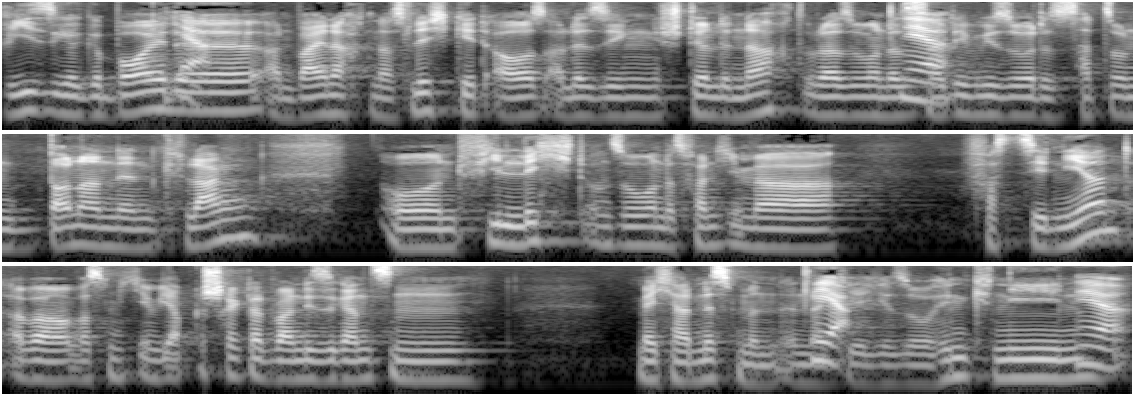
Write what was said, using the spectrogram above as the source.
riesige Gebäude, Ja. an Weihnachten das Licht geht aus, alle singen Stille Nacht oder so. Und das ist Ja. halt irgendwie so, das hat so einen donnernden Klang und viel Licht und so. Und das fand ich immer faszinierend. Aber was mich irgendwie abgeschreckt hat, waren diese ganzen Mechanismen in der Ja. Kirche. So hinknien, Ja.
